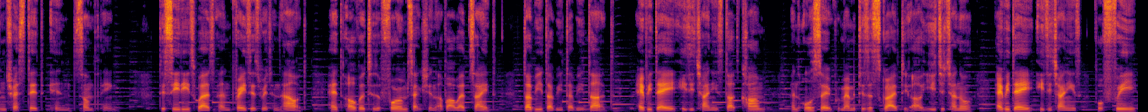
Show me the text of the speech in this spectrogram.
interested in something. To see these words and phrases written out, head over to the forum section of our website www.everydayeasychinese.com and also remember to subscribe to our YouTube channel Everyday Easy Chinese for free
